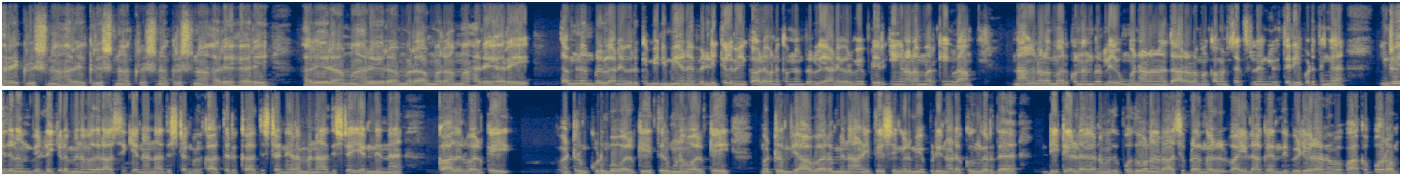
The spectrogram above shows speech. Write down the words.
ஹரே கிருஷ்ணா ஹரே கிருஷ்ணா கிருஷ்ணா கிருஷ்ணா ஹரே ஹரே ஹரே ராம ஹரே ராம ராம ராம ஹரே ஹரே தமிழ் நண்பர்கள் அனைவருக்கும் இனிமையான வெள்ளிக்கிழமை காலை வணக்கம் நண்பர்களே. அனைவரும் எப்படி இருக்கீங்க? நலமா இருக்கீங்களா? நாங்கள் நலமா இருக்கோம் நண்பர்களே. உங்கள் நலன தாராளமாக கமெண்ட் செக்ஷனில் எங்களுக்கு தெரியப்படுத்துங்க. இன்றைய தினம் வெள்ளிக்கிழமை நமது ராசிக்கு என்னென்ன அதிர்ஷ்டங்கள் காத்திருக்கு? அதிர்ஷ்ட நிறம் என்ன? அதிர்ஷ்ட எண் என்ன? காதல் வாழ்க்கை மற்றும் குடும்ப வாழ்க்கை திருமண வாழ்க்கை மற்றும் வியாபாரம் என அனைத்து விஷயங்களும் எப்படி நடக்குங்கிறத டீட்டெயில்டாக நமது பொதுவான ராசி பலன்கள் வாயிலாக இந்த வீடியோவில் நம்ம பார்க்க போகிறோம்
